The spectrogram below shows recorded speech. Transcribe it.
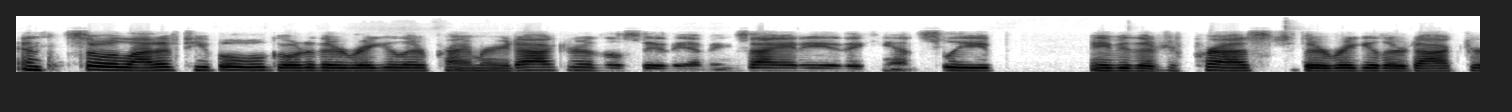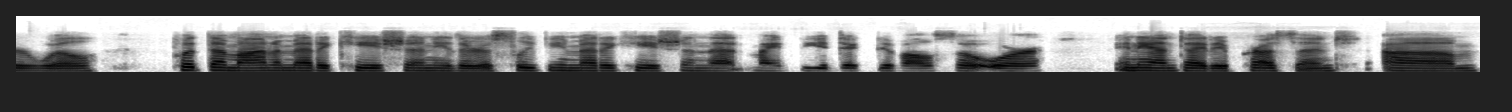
And so a lot of people will go to their regular primary doctor. They'll say they have anxiety, they can't sleep, maybe they're depressed, their regular doctor will put them on a medication, either a sleeping medication that might be addictive also, or an antidepressant. Um,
